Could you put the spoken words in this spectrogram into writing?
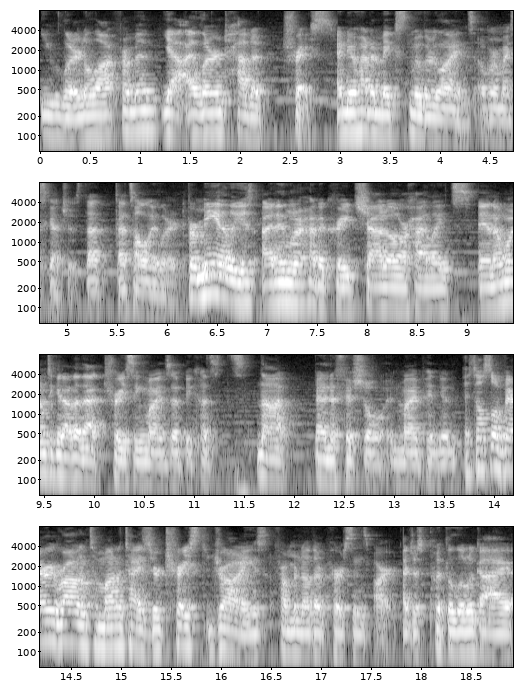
you learn a lot from it, yeah, I learned how to trace. I knew how to make smoother lines over my sketches. That That's all I learned. For me, at least, I didn't learn how to create shadow or highlights, and I wanted to get out of that tracing mindset because it's not beneficial in my opinion. It's also very wrong to monetize your traced drawings from another person's art. I just put the little guy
